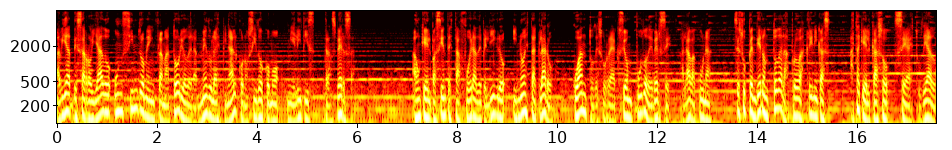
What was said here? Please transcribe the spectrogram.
había desarrollado un síndrome inflamatorio de la médula espinal conocido como mielitis transversa. Aunque el paciente está fuera de peligro y no está claro cuánto de su reacción pudo deberse a la vacuna, se suspendieron todas las pruebas clínicas hasta que el caso sea estudiado.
